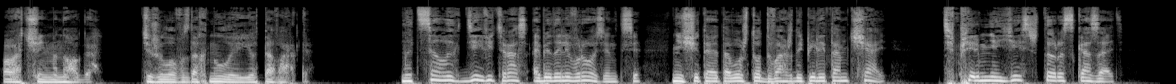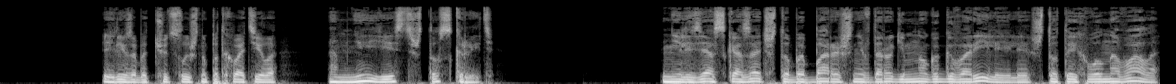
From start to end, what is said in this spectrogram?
Очень много», — тяжело вздохнула ее товарка. «Мы целых девять раз обедали в Розингсе, не считая того, что дважды пили там чай. Теперь мне есть что рассказать». Элизабет чуть слышно подхватила — а мне есть что скрыть. Нельзя сказать, чтобы барышни в дороге много говорили или что-то их волновало.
